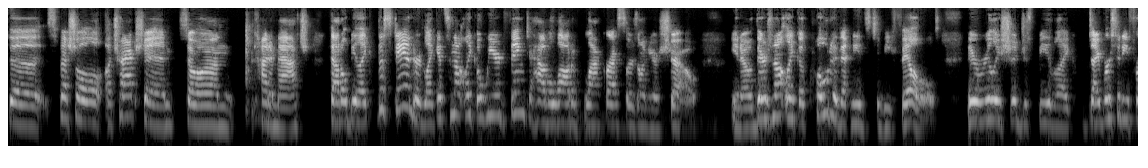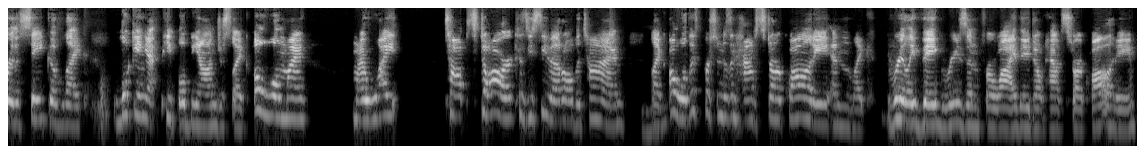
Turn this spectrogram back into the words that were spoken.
the special attraction, so um, on kind of match. That'll be like the standard. Like it's not like a weird thing to have a lot of black wrestlers on your show. You know, there's not like a quota that needs to be filled. There really should just be like diversity for the sake of like looking at people beyond just like, oh, well, my my white top star because you see that all the time like oh well this person doesn't have star quality and like really vague reason for why they don't have star quality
